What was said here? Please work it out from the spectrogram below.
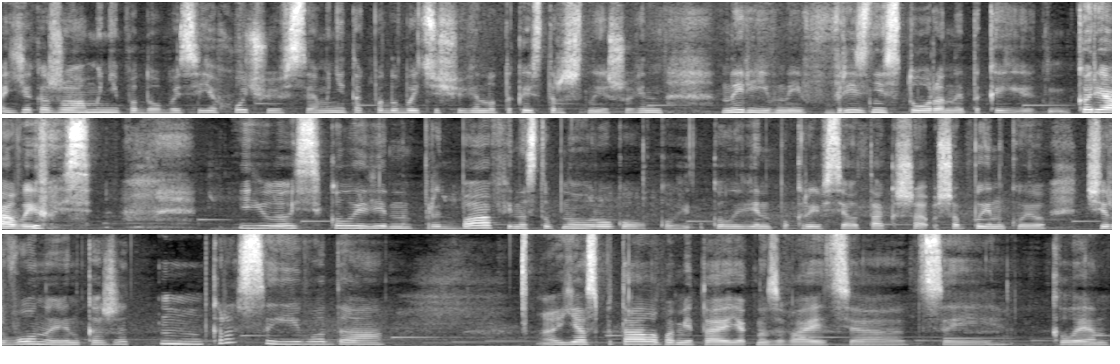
Я кажу, а мені подобається, я хочу і все. Мені так подобається, що він от такий страшний, що він нерівний, в різні сторони, такий корявий весь. І ось коли він придбав, і наступного року, коли він покрився отак шапинкою червоною, він каже: красиво, да. Я спитала, пам'ятаю, як називається цей клен.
